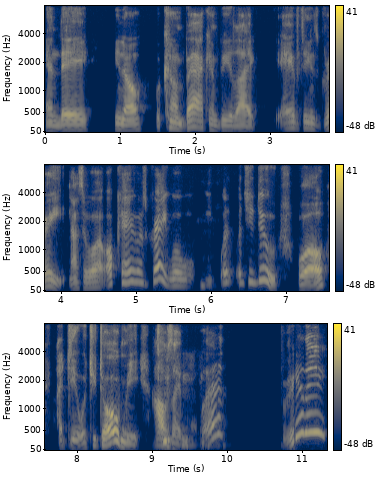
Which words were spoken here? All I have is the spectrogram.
and they you know would come back and be like, everything's great. And I said, well, okay, it was great. Well, what what you do? Well, I did what you told me. I was like, what? Really?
